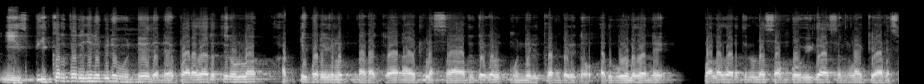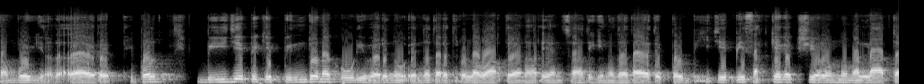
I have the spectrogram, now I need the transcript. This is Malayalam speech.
ഈ സ്പീക്കർ തെരഞ്ഞെടുപ്പിന് മുന്നേ തന്നെ പലതരത്തിലുള്ള അട്ടിമറികളും നടക്കാനായിട്ടുള്ള സാധ്യതകൾ മുന്നിൽ കണ്ടിരുന്നു. അതുപോലെ തന്നെ പലതരത്തിലുള്ള സംഭവ വികാസങ്ങളൊക്കെയാണ് സംഭവിക്കുന്നത്. അതായത് ഇപ്പോൾ ബി ജെ പിക്ക് പിന്തുണ കൂടി വരുന്നു എന്ന തരത്തിലുള്ള വാർത്തയാണ് അറിയാൻ സാധിക്കുന്നത്. അതായത് ഇപ്പോൾ ബി ജെ പി സഖ്യകക്ഷികളൊന്നുമല്ലാത്ത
